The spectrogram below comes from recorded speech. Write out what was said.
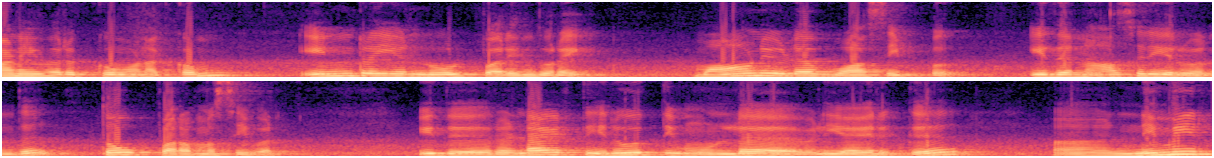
அனைவருக்கும் வணக்கம். இன்றைய நூல் பரிந்துரை மானிட வாசிப்பு. இதன் ஆசிரியர் வந்து தோ பரமசிவன். இது ரெண்டாயிரத்தி இருபத்தி மூணில் வெளியாயிருக்கு. நிமிர்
